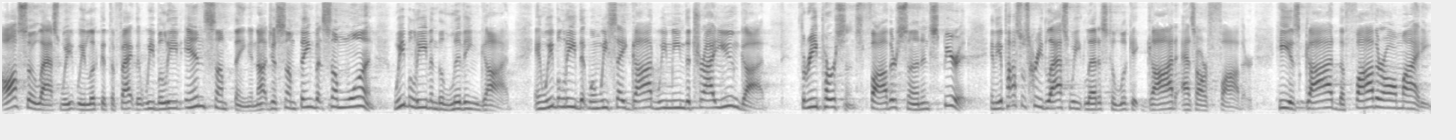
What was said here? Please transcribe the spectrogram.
Also, last week, we looked at the fact that we believe in something, and not just something, but someone. We believe in the living God. And we believe that when we say God, we mean the triune God. Three persons Father, Son, and Spirit. And the Apostles' Creed last week led us to look at God as our Father. He is God, the Father Almighty,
